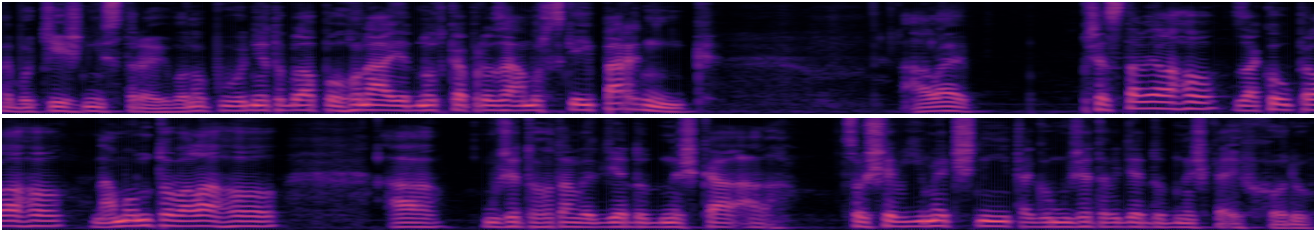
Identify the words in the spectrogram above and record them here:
nebo těžní stroj. Ono původně to byla pohoná jednotka pro zámořský parník. Ale přestavila ho, zakoupila ho, namontovala ho a můžete ho tam vidět do dneška a což je výjimečný, tak ho můžete vidět do dneška i v chodu.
